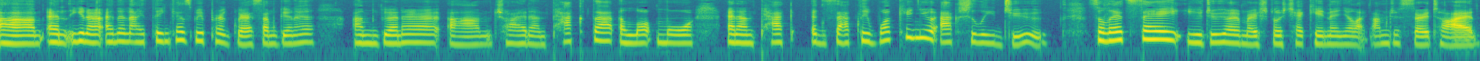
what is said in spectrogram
Um, and you know, and then I think as we progress, I'm gonna, I'm gonna um, try and unpack that a lot more and unpack exactly what can you actually do. So let's say you do your emotional check-in and you're like, I'm just so tired,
